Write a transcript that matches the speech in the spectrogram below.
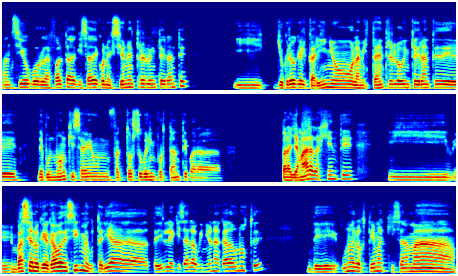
han sido por la falta quizá de conexión entre los integrantes y yo creo que el cariño o la amistad entre los integrantes de, de Pulmón quizá es un factor súper importante para, para llamar a la gente y en base a lo que acabo de decir me gustaría pedirle quizá la opinión a cada uno de ustedes de uno de los temas quizá más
